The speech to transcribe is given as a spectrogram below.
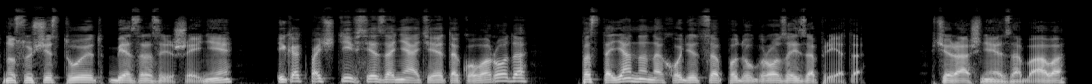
но существует без разрешения, и как почти все занятия такого рода, постоянно находится под угрозой запрета. Вчерашняя забава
